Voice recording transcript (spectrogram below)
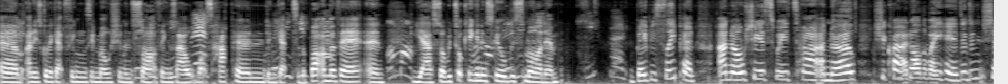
Um, and he's going to get things in motion and sort things out, what's happened and get to the bottom of it. And yeah, so we took Keegan in school this morning. Baby's sleeping. I know she is, sweetheart. I know. She cried all the way here, didn't she?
